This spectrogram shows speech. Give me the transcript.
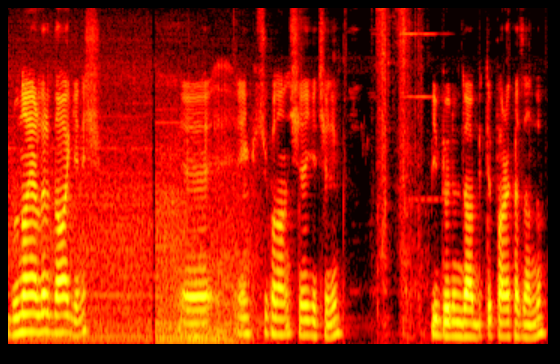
Bunun ayarları daha geniş. E, en küçük olan şeye geçelim. Bir bölüm daha bitti para kazandım.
